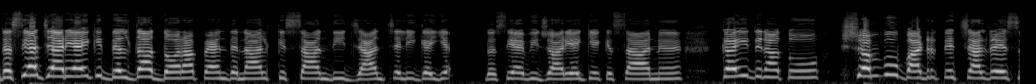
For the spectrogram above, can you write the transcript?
ਦੱਸਿਆ ਜਾ ਰਿਹਾ ਹੈ ਕਿ ਦਿਲ ਦਾ ਦੌਰਾ ਪੈਣ ਦੇ ਨਾਲ ਕਿਸਾਨ ਦੀ ਜਾਨ ਚਲੀ ਗਈ ਹੈ। ਦੱਸਿਆ ਵੀ ਜਾ ਰਿਹਾ ਹੈ ਕਿ ਕਿਸਾਨ ਕਈ ਦਿਨਾਂ ਤੋਂ ਸ਼ੰਭੂ ਬਾਰਡਰ ਤੇ ਚੱਲ ਰਹੇ ਇਸ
